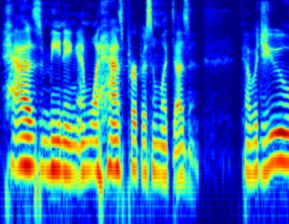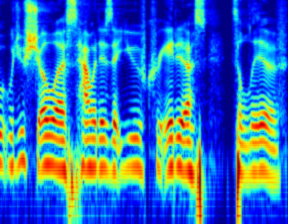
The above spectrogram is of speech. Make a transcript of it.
has meaning and what has purpose and what doesn't. God, would you, would you show us how it is that you've created us to live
